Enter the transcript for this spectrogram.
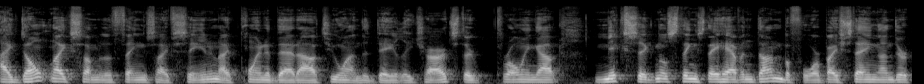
I don't like some of the things I've seen, and I pointed that out to you on the daily charts. They're throwing out mixed signals, things they haven't done before by staying under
